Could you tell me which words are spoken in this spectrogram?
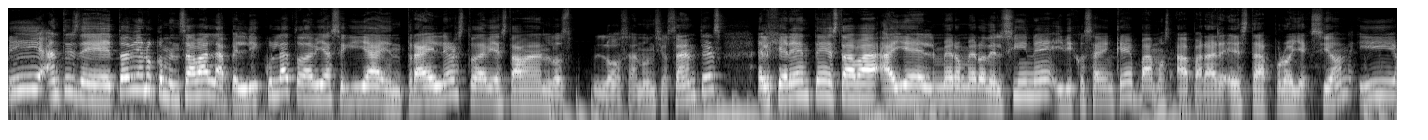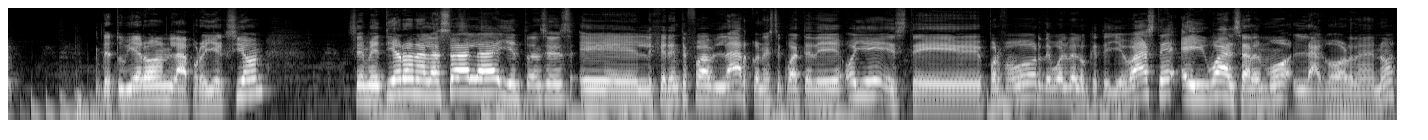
Y antes de. Todavía no comenzaba la película, todavía seguía en trailers, todavía estaban los, los anuncios antes. El gerente estaba ahí, el mero mero del cine, y dijo: ¿Saben qué? Vamos a parar esta proyección. Y detuvieron la proyección. Se metieron a la sala y entonces el gerente fue a hablar con este cuate de, oye, este, por favor, devuelve lo que te llevaste. E igual se armó la gorda, ¿no?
